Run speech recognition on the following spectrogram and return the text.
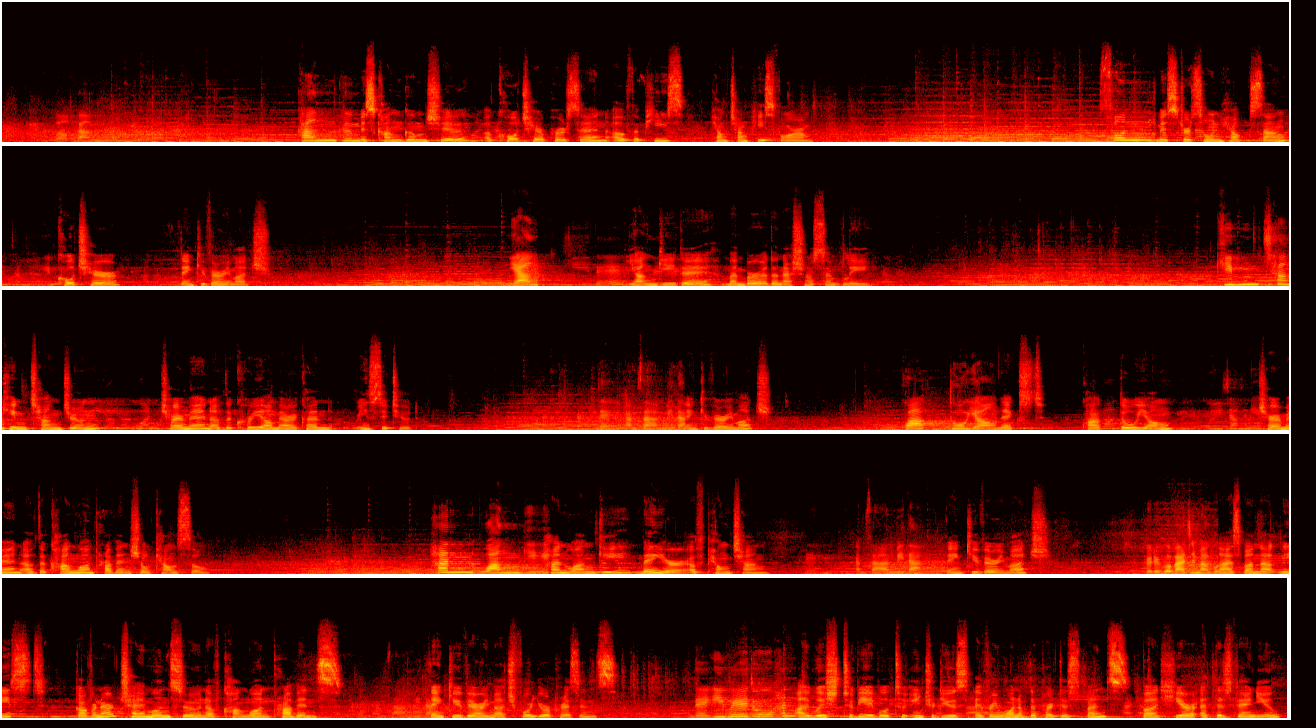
Welcome. Ms. Kang Geum-sil, a co-chairperson of the Peace Pyeongchang Peace Forum. Mr. Son Hyuk-sang, co-chair. Thank you very much. Yang Gi-dae, member of the National Assembly. 김창 Kim Chang-jun, chairman of the Korea American Institute. 네 감사합니다. Thank you very much. 곽도영 Next, Kwak Do-young, 의장님 chairman of the Gangwon Provincial Council. 한왕기 Han Wang-gi, mayor of Pyeongchang. 네 감사합니다. Thank you very much. 그리고 마지막으로 Last but not least, Governor Choi Moon-soon of Gangwon Province. Thank you very much for your presence. I wish to be able to introduce every one of the participants, but here at this venue,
